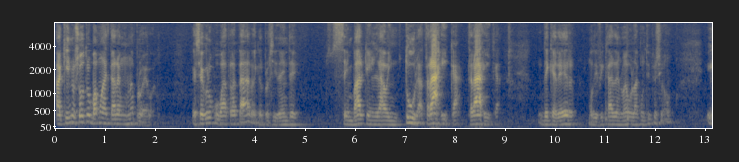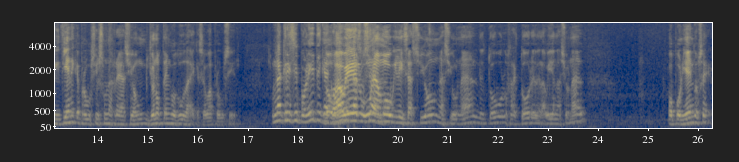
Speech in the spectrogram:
aquí nosotros vamos a estar en una prueba. Ese grupo va a tratar de que el presidente se embarque en la aventura trágica, trágica, de querer modificar de nuevo la constitución. Y tiene que producirse una reacción, yo no tengo duda de que se va a producir. Una crisis política. No, va a haber una movilización nacional de todos los actores de la vida nacional oponiéndose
